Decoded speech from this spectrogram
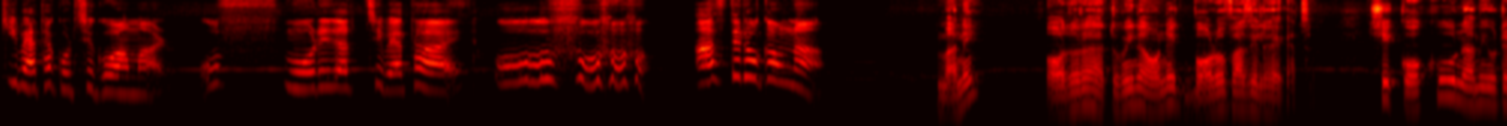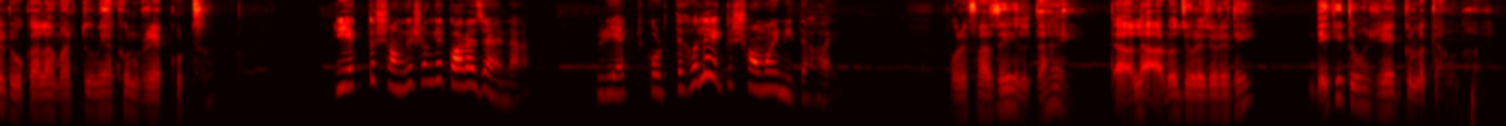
কি ব্যথা করছে গো আমার। উফ মরে যাচ্ছে ব্যথায়। উফ আসতে ঢোকাও না। মানে? অধরা তুমি না অনেক বড় ফাজিল হয়ে গেছো। সে কখন আমি ওটা ঢোকালাম আর তুমি এখন রিয়াক্ট করছ? রিয়েক্ট তো সঙ্গে সঙ্গে করা যায় না। রিয়েক্ট করতে হলে একটু সময় নিতে হয়। ওরে ফাজিল তাই? তাহলে আরও জোরে জোরে দেই। দেখি তোমার রিয়াক্টগুলো কেমন হয়।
